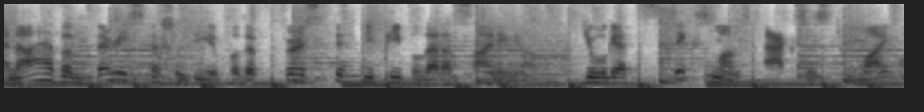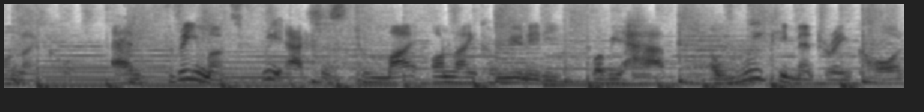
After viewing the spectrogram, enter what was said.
And I have a very special deal for the first 50 people that are signing up. You will get six months access to my online course and three months free access to my online community where we have a weekly mentoring call,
